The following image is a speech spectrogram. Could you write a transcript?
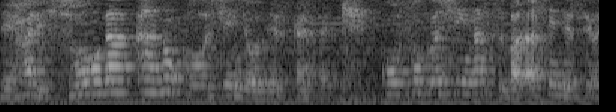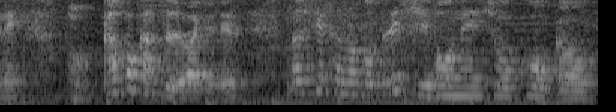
やはり生姜科の香辛料ですからやっぱり血行促進が素晴らしいんですよね。ポッカポカするわけです。そしてそのことで脂肪燃焼効果を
